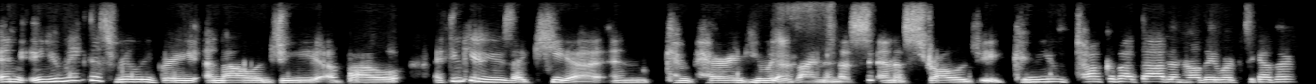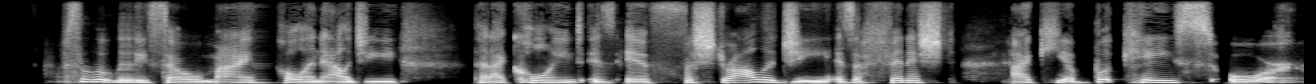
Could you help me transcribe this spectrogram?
And you make this really great analogy about I think you use IKEA and comparing human yes. design and, and astrology. Can you talk about that and how they work together? Absolutely. So, my whole analogy that I coined is if astrology is a finished IKEA bookcase or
